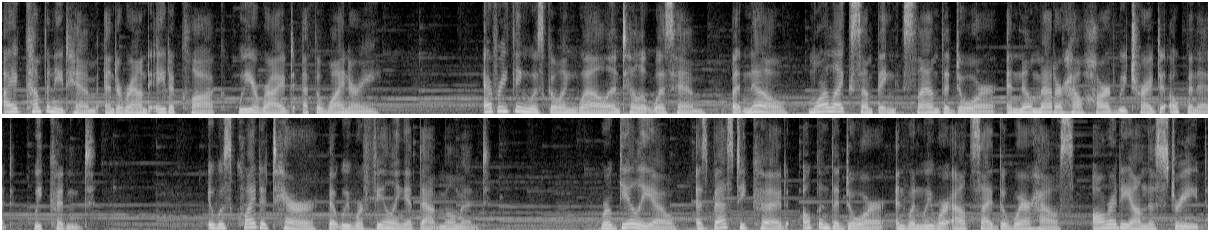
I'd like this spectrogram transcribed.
I accompanied him, and around 8 o'clock, we arrived at the winery. Everything was going well until it was him, but no, more like something slammed the door, and no matter how hard we tried to open it, we couldn't. It was quite a terror that we were feeling at that moment. Rogelio, as best he could, opened the door, and when we were outside the warehouse, already on the street,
